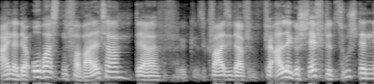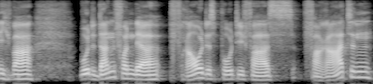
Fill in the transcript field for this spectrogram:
einer der obersten Verwalter, der quasi da für alle Geschäfte zuständig war, wurde dann von der Frau des Potiphars verraten,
